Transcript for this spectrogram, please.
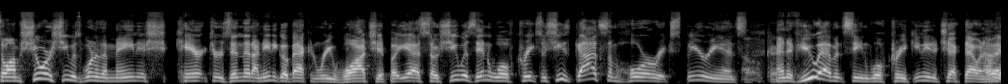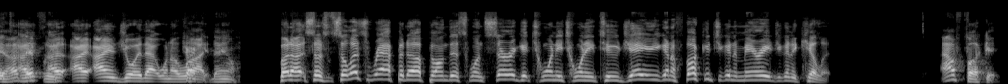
So I'm sure she was one of the mainish characters in that. I need to go back and rewatch it. But yeah, so she was in Wolf Creek. So she's got some horror experience. Oh, okay. And if you haven't seen Wolf Creek, you need to check that one out. Yeah, I, I, I, I, enjoy that one a Track lot. It down. But uh, so so let's wrap it up on this one. Surrogate 2022. Jay, are you gonna fuck it? You're gonna marry it? You're gonna kill it? I'll fuck it.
